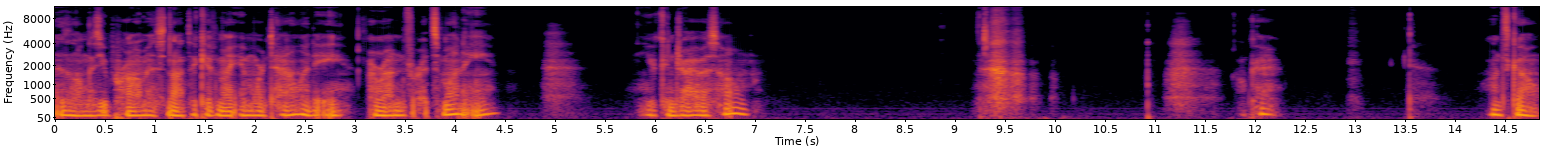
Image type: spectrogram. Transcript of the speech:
as long as you promise not to give my immortality a run for its money, you can drive us home. okay. Let's go.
